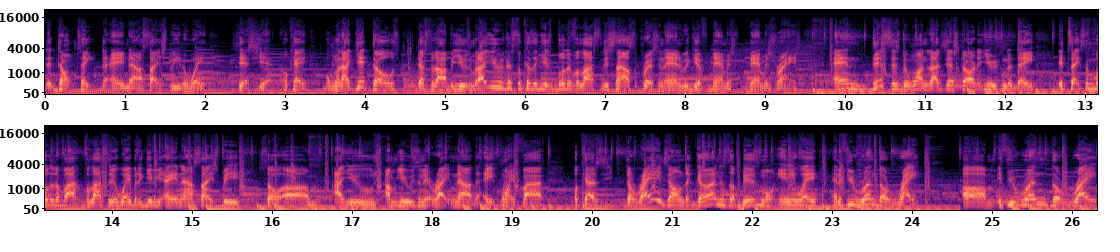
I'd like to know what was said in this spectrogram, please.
that don't take the aim down sight speed away just yet, okay? But when I get those, that's what I'll be using. But I use this because it gives bullet velocity, sound suppression, and we give damage damage range. And this is the one that I just started using today. It takes some bullet velocity away, but it gives you aim down sight speed. So um, I use, I'm using it right now, the 8.5, because the range on the gun is abysmal anyway. And if you run the right, um, if you run the right,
